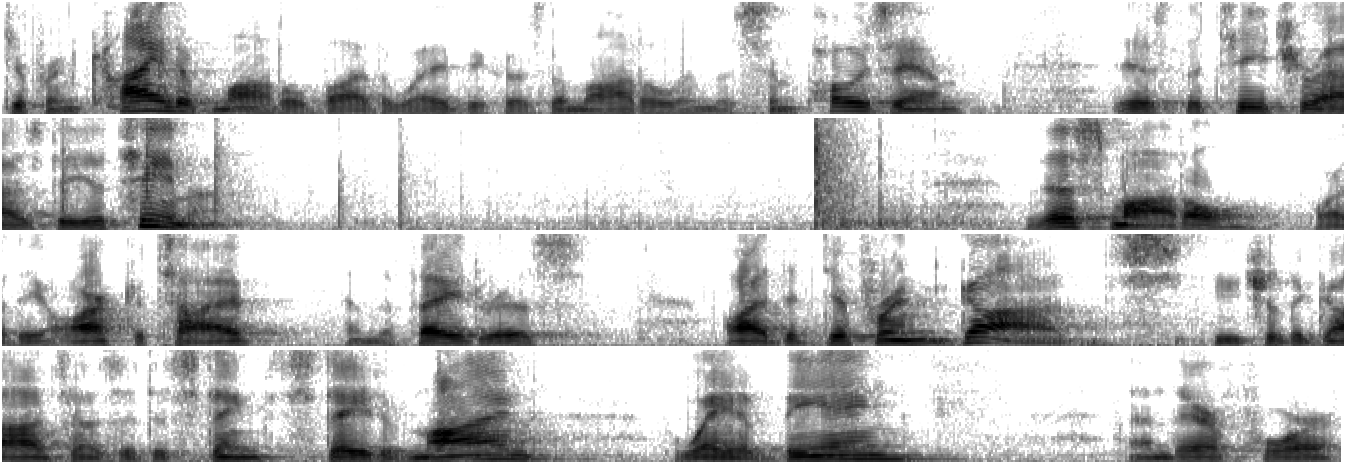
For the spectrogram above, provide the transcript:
Different kind of model, by the way, because the model in the Symposium is the teacher as Diotima. This model, or the archetype and the Phaedrus, are the different gods. Each of the gods has a distinct state of mind, way of being, and therefore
